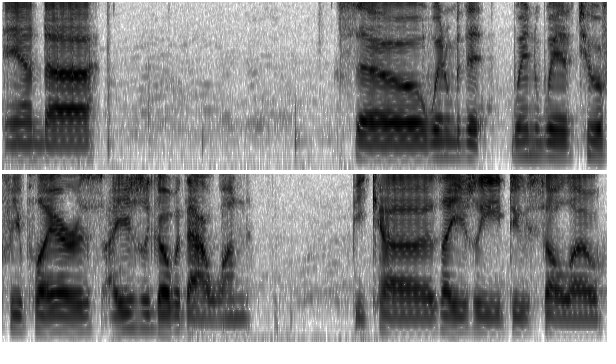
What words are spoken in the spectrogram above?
And, uh... So, win with it, win with two or three players. I usually go with that one. Because I usually do solo.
